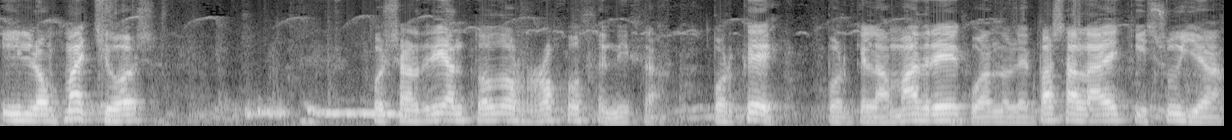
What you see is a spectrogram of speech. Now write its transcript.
Y los machos, pues saldrían todos rojo ceniza. ¿Por qué? Porque la madre, cuando le pasa la X suya,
